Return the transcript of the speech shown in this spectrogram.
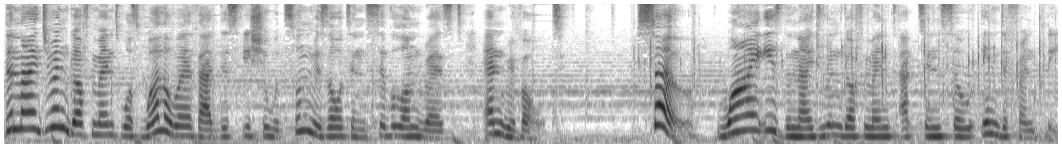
The Nigerian government was well aware that this issue would soon result in civil unrest and revolt. So, why is the Nigerian government acting so indifferently?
